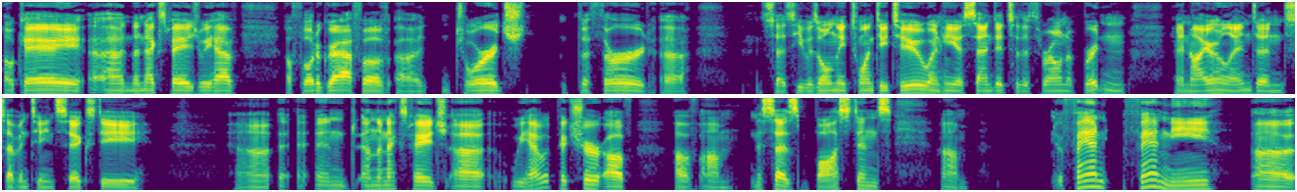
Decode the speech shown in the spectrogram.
okay. Uh, the next page we have a photograph of uh, George the Third. Uh, says he was only 22 when he ascended to the throne of Britain and Ireland in 1760. Uh, and on the next page, uh, we have a picture of of um. This says Boston's um, Fan Fanny uh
